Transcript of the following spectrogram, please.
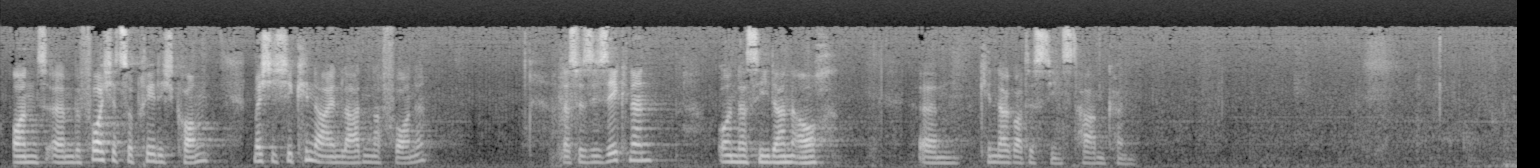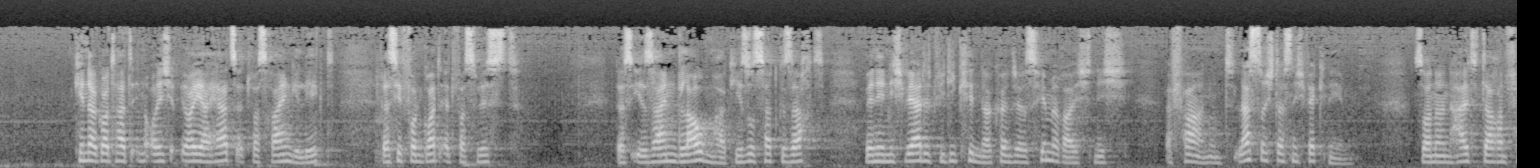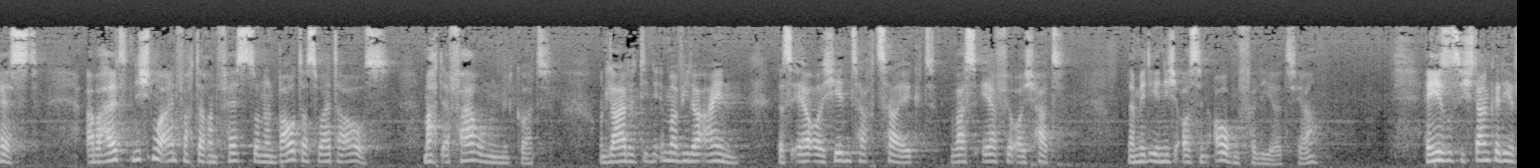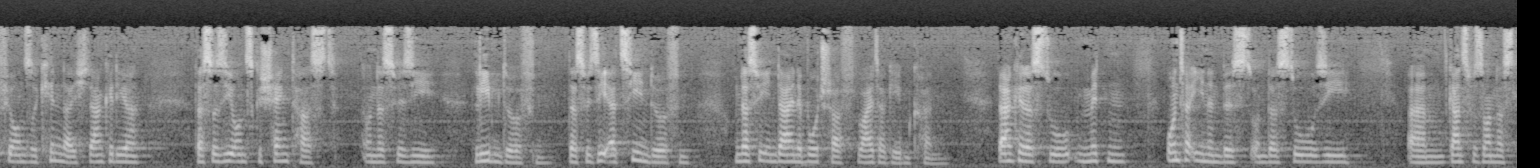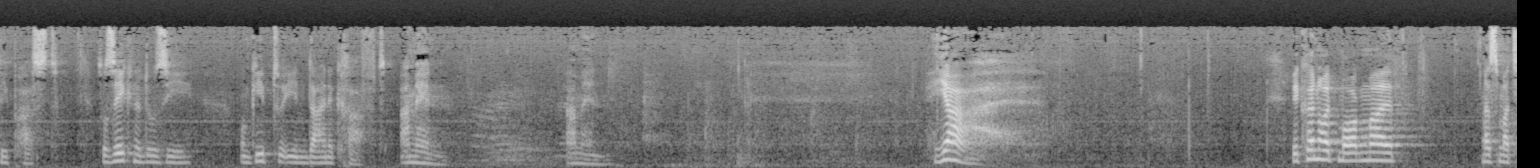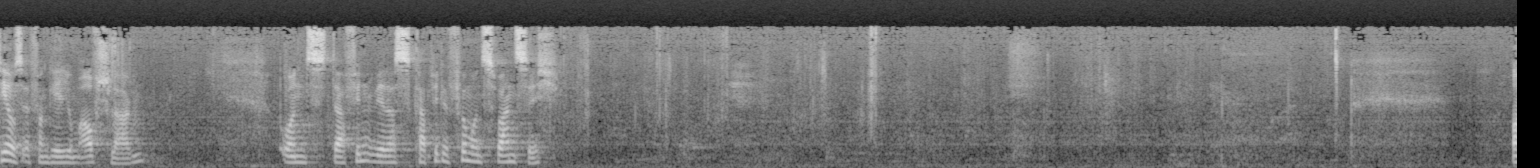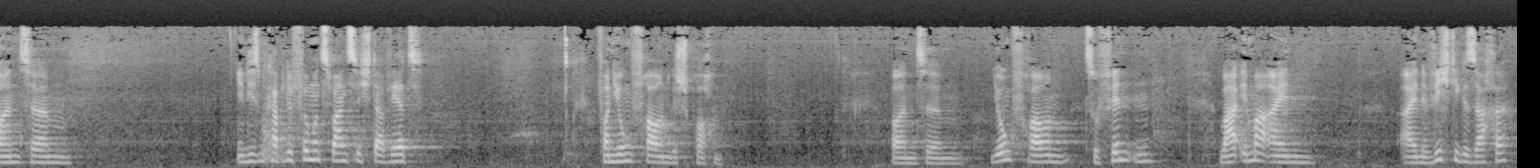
Und ähm, bevor ich jetzt zur Predigt komme, möchte ich die Kinder einladen nach vorne, dass wir sie segnen und dass sie dann auch ähm, Kindergottesdienst haben können. Kinder, Gott hat in euch euer Herz etwas reingelegt, dass ihr von Gott etwas wisst, dass ihr seinen Glauben habt. Jesus hat gesagt, wenn ihr nicht werdet wie die Kinder, könnt ihr das Himmelreich nicht erfahren. Und lasst euch das nicht wegnehmen, sondern haltet daran fest. Aber haltet nicht nur einfach daran fest, sondern baut das weiter aus. Macht Erfahrungen mit Gott und ladet ihn immer wieder ein, dass er euch jeden Tag zeigt, was er für euch hat, damit ihr nicht aus den Augen verliert, ja? Herr Jesus, ich danke dir für unsere Kinder. Ich danke dir, dass du sie uns geschenkt hast und dass wir sie lieben dürfen, dass wir sie erziehen dürfen und dass wir ihnen deine Botschaft weitergeben können. Danke, dass du mitten unter ihnen bist und dass du sie ähm, ganz besonders lieb hast. So segne du sie und gib du ihnen deine Kraft. Amen. Amen. Ja, wir können heute Morgen mal das Matthäusevangelium aufschlagen. Und da finden wir das Kapitel 25. Und ähm, in diesem Kapitel 25, da wird von Jungfrauen gesprochen. Und ähm, Jungfrauen zu finden, war immer ein, eine wichtige Sache,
